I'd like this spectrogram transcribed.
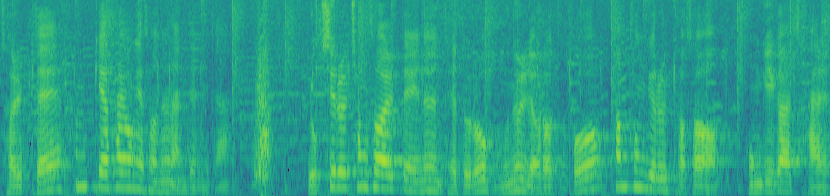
절대 함께 사용해서는 안 됩니다. 욕실을 청소할 때에는 되도록 문을 열어두고 환풍기를 켜서 공기가 잘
